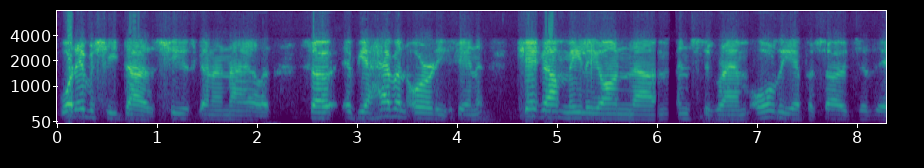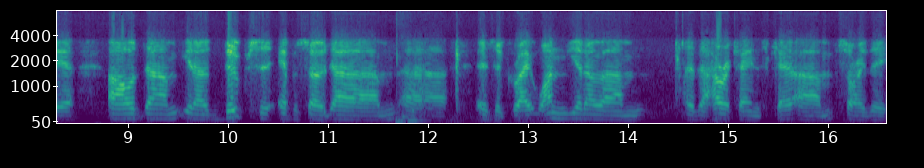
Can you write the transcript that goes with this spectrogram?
whatever she does, she is going to nail it. So if you haven't already seen it, check out Melie on um, Instagram. All the episodes are there. I'll, um, you know, Dupe's episode um, uh, is a great one. You know, um, the Hurricanes. Um, sorry, the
